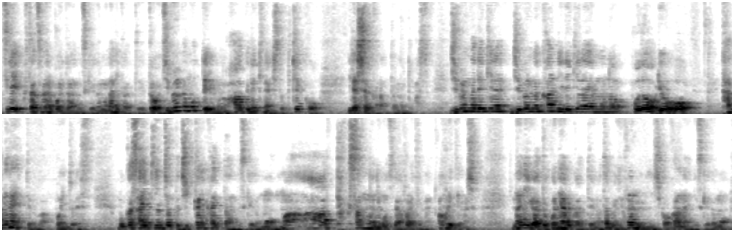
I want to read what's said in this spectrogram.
次2つ目のポイントなんですけれども何かっていうと自分が持っているものを把握できない人って結構いらっしゃるかなって思ってます。自分ができない自分が管理できないものほど量を貯めないっていうのがポイントです。僕は最近ちょっと実家に帰ったんですけどもまあたくさんの荷物で溢れて溢れていました。何がどこにあるかっていうのは多分本人にしかわからないんですけども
